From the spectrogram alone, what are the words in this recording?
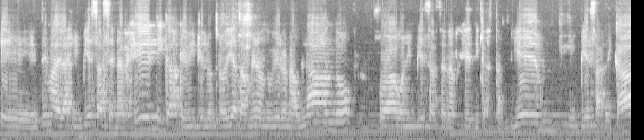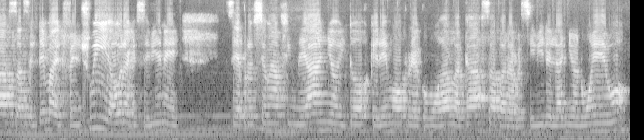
Eh, el tema de las limpiezas energéticas, que vi que el otro día también anduvieron hablando. Yo hago limpiezas energéticas también, limpiezas de casas, el tema del feng shui, ahora que se viene, se aproxima a fin de año y todos queremos reacomodar la casa para recibir el año nuevo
